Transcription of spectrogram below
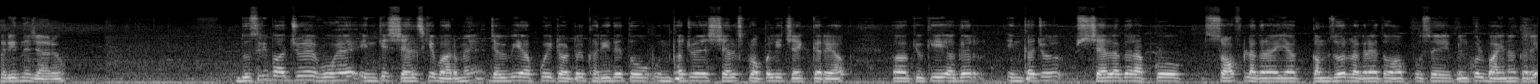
ख़रीदने जा रहे हो। दूसरी बात जो है वो है इनके शेल्स के बारे में। जब भी आप कोई टर्टल ख़रीदे तो उनका जो है शेल्स प्रॉपरली चेक करें आप। आ, क्योंकि अगर इनका जो शेल अगर आपको सॉफ्ट लग रहा है या कमज़ोर लग रहा है तो आप उसे बिल्कुल बाय ना करें।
